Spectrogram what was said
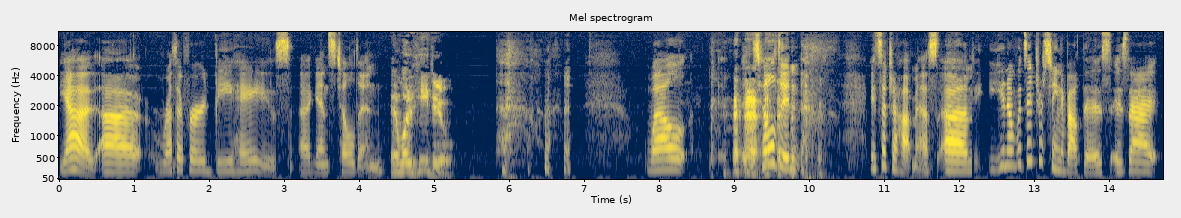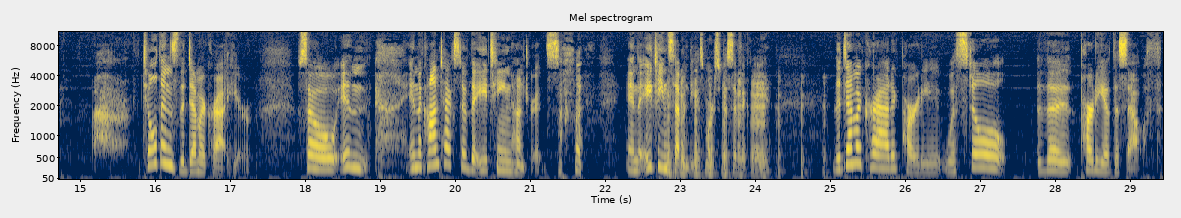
Yeah, uh, Rutherford B. Hayes against Tilden. And what did he do? Well, Tilden, it's such a hot mess. Um, you know, what's interesting about this is that Tilden's the Democrat here. So in in the context of the 1800s, in the 1870s more specifically, the Democratic Party was still the party of the South.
